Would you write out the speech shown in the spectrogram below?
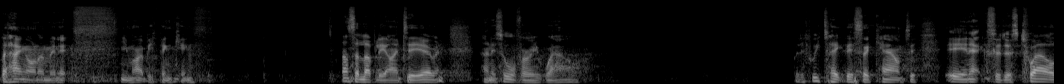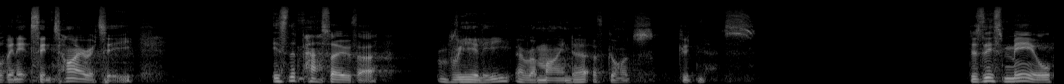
But hang on a minute, you might be thinking. That's a lovely idea, and, and it's all very well. But if we take this account in Exodus 12 in its entirety, is the Passover really a reminder of God's goodness? Does this meal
